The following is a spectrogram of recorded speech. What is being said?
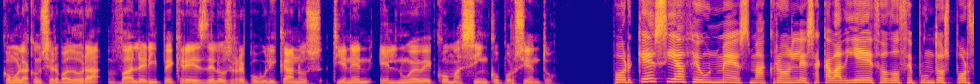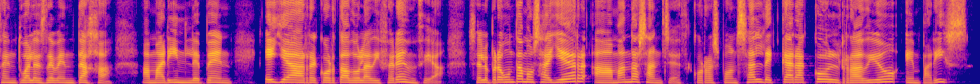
como la conservadora Valérie Pécresse de los Republicanos tienen el 9,5%. ¿Por qué si hace un mes Macron le sacaba 10 o 12 puntos porcentuales de ventaja a Marine Le Pen, ella ha recortado la diferencia? Se lo preguntamos ayer a Amanda Sánchez, corresponsal de Caracol Radio en París.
